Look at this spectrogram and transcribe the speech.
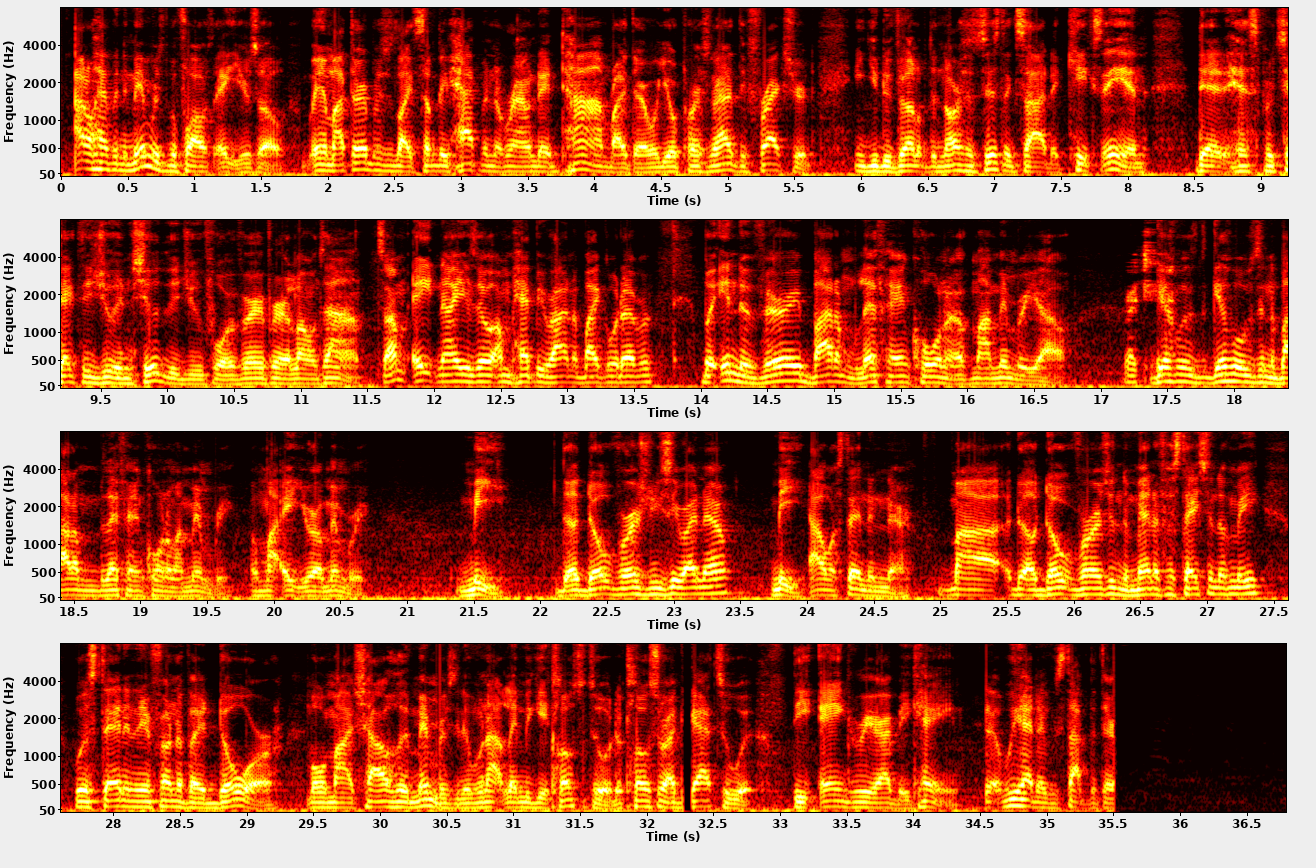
I don't have any memories before I was eight years old. And my therapist was like, something happened around that time right there where your personality fractured and you developed the narcissistic side that kicks in that has protected you and shielded you for a very, very long time. So I'm eight, nine years old. I'm happy riding a bike or whatever. But in the very bottom left-hand corner of my memory, y'all, Right guess what, guess what was in the bottom left-hand corner of my memory, of my eight-year-old memory? Me. The adult version you see right now, me. I was standing there. My the adult version, the manifestation of me, was standing in front of a door or my childhood memories, and it would not let me get closer to it. The closer I got to it, the angrier I became. We had to stop the therapy.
